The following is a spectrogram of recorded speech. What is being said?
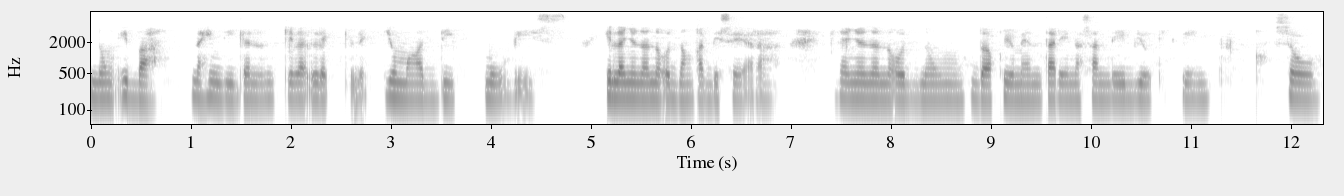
nung iba na hindi ganun kilala like, like, yung mga deep movies. Ilan yung nanood ng Kabisera. Ilan yung nanood nung documentary na Sunday Beauty Queen. So,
